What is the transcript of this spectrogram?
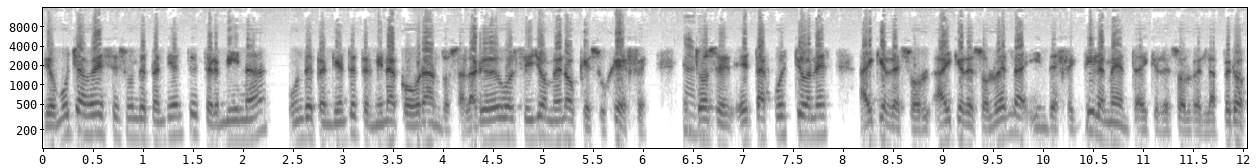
Digo, muchas veces un dependiente termina, un dependiente termina cobrando salario de bolsillo menos que su jefe. Claro. Entonces, estas cuestiones hay que resol hay que resolverlas indefectiblemente, hay que resolverlas, pero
